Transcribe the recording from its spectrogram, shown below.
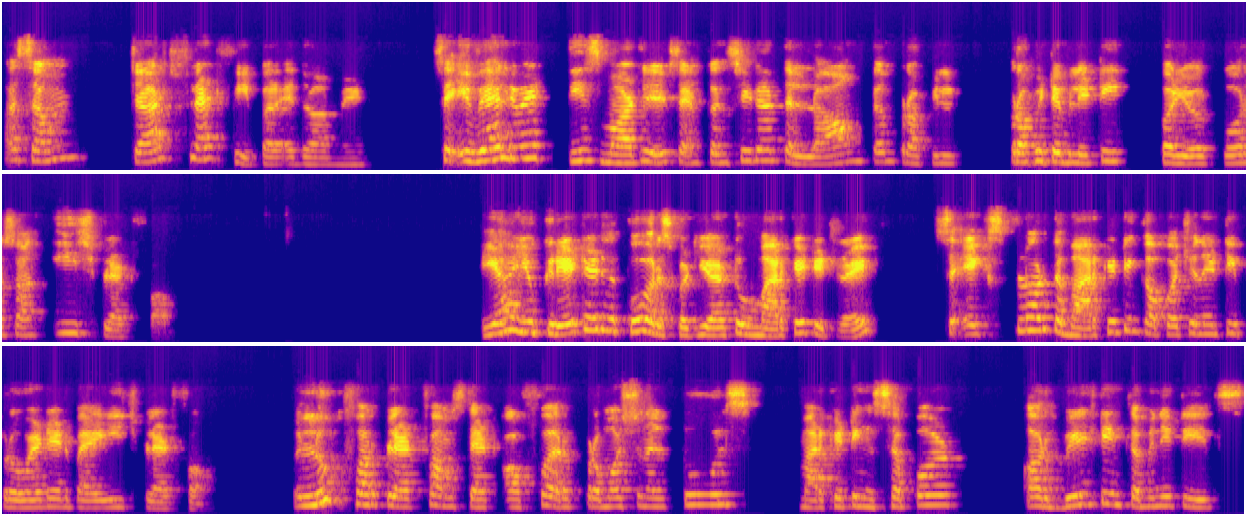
or some charge flat fee per enrollment. So evaluate these models and consider the long-term profit profitability for your course on each platform. Yeah, you created the course, but you have to market it, right? So explore the marketing opportunity provided by each platform. Look for platforms that offer promotional tools, marketing support, or built-in communities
